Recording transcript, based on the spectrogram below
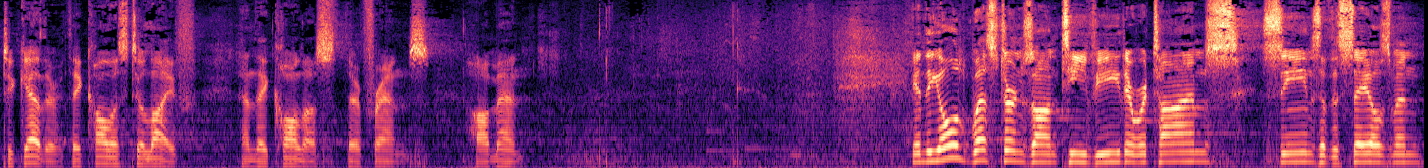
together they call us to life and they call us their friends. Amen. In the old westerns on TV, there were times, scenes of the salesman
